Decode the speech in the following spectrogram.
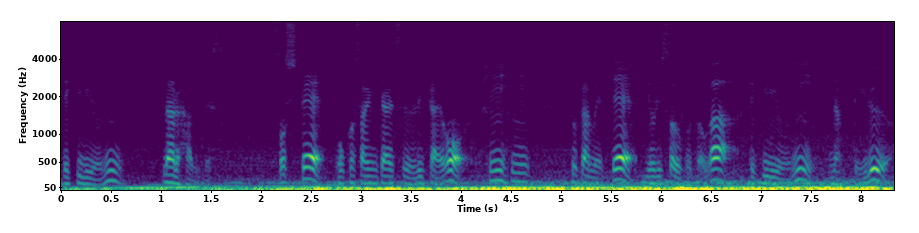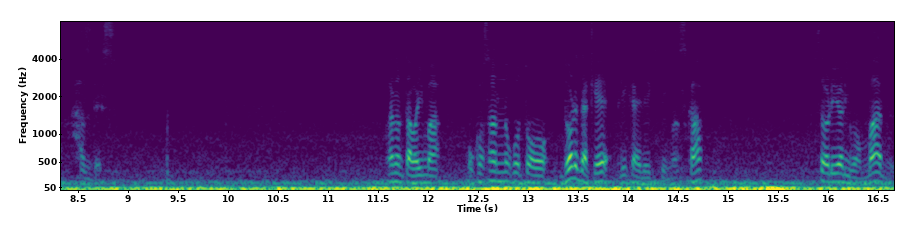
できるようになるはずです。そしてお子さんに対する理解を日に日に深めて寄り添うことができるようになっているはずです。あなたは今お子さんのことをどれだけ理解できていますか？それよりもまず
